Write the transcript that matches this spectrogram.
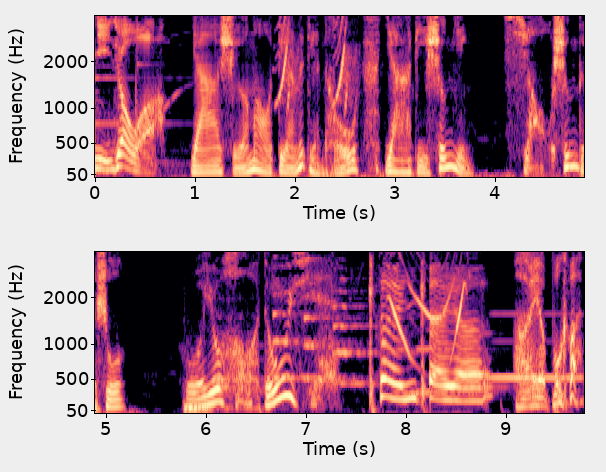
你叫我鸭舌帽点了点头，压低声音，小声的说：“我有好东西，看一看呀。”哎呀，不看，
